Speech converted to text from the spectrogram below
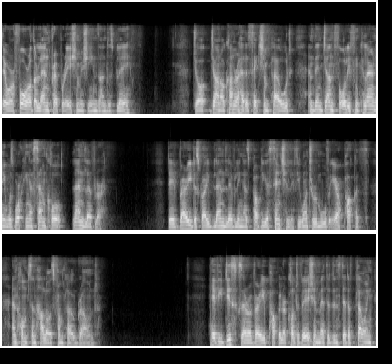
There were four other land preparation machines on display. John O'Connor had a section ploughed, and then John Foley from Killarney was working a Samco land leveller. Dave Barry described land levelling as probably essential if you want to remove air pockets and humps and hollows from ploughed ground. Heavy discs are a very popular cultivation method instead of ploughing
